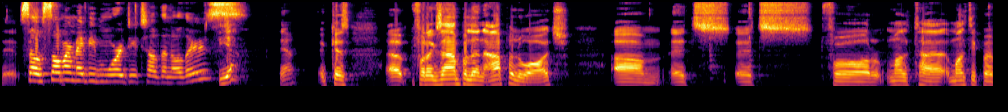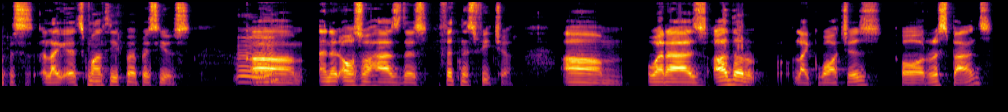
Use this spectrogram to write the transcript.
the, So some are maybe more detailed than others. yeah, yeah. Because, uh, for example, an Apple Watch, um, it's it's for multi multi-purpose, like it's multi-purpose use, um, and it also has this fitness feature. Um, whereas other like watches or wristbands,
